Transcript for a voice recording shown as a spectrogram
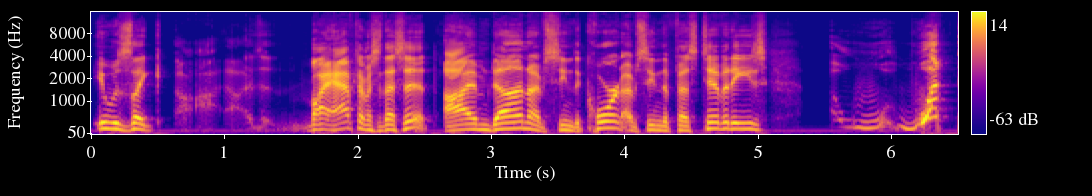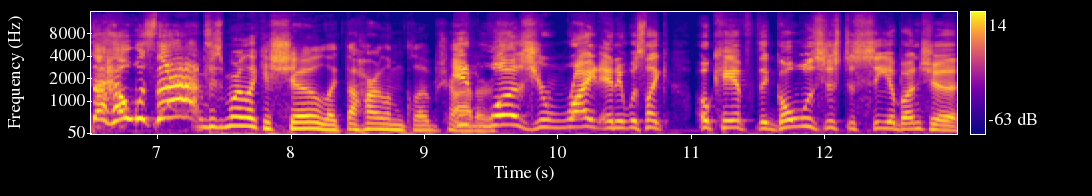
it was like uh, by halftime I said that's it. I'm done. I've seen the court. I've seen the festivities. what the hell was that? It was more like a show, like the Harlem Globetrotters. It was. You're right, and it was like okay, if the goal was just to see a bunch of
